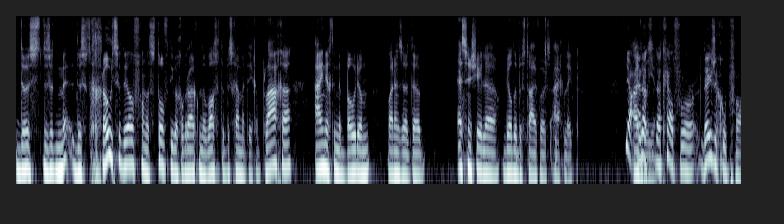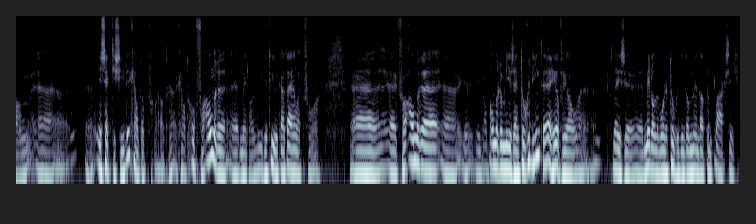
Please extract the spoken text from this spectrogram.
dus, dus, het, dus het grootste deel van de stof die we gebruiken om de wassen te beschermen tegen plagen, eindigt in de bodem, waarin ze de essentiële wilde bestuivers eigenlijk. Ja, en dat, dat geldt voor deze groep van eh, insecticiden. Geldt ook voor, geldt ook voor andere eh, middelen die natuurlijk uiteindelijk voor, voor andere, op andere manier zijn toegediend. Hè. Heel veel van deze middelen worden toegediend op het moment dat een plaag zich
